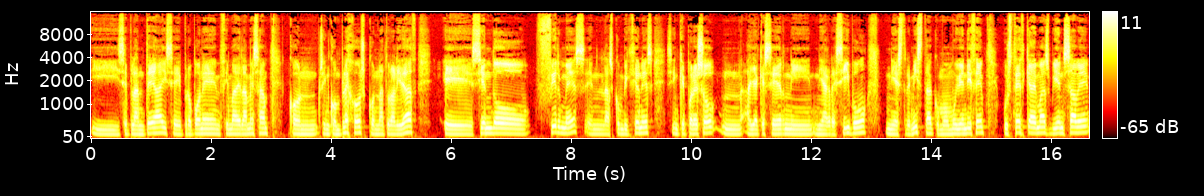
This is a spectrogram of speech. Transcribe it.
y se plantea y se propone encima de la mesa con sin complejos, con naturalidad eh, siendo firmes en las convicciones sin que por eso mm, haya que ser ni, ni, agresivo ni extremista, como muy bien dice usted que además bien sabe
